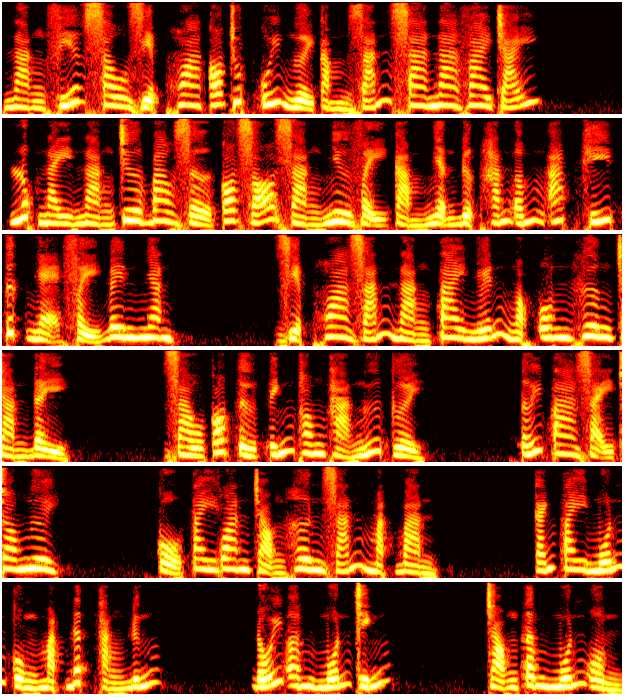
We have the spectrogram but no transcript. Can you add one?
Nàng phía sau Diệp Hoa có chút cúi người cầm rán Sana vai trái. Lúc này nàng chưa bao giờ có rõ ràng như vậy cảm nhận được hắn ấm áp khí tức nhẹ phẩy bên nhăn. Diệp Hoa rán nàng tai Nguyễn Ngọc ôn hương tràn đầy. Giàu có từ tính thong thả ngữ cười. Tới ta dạy cho ngươi. Cổ tay quan trọng hơn rán mặt bàn. Cánh tay muốn cùng mặt đất thẳng đứng. Đối âm muốn chính. Trọng tâm muốn ổn.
